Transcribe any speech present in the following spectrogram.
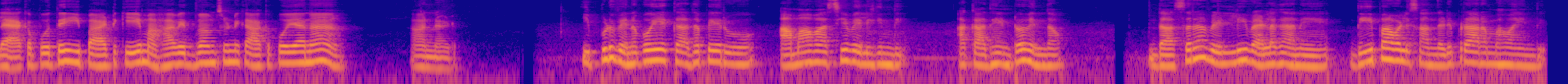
లేకపోతే ఈ పాటికి మహావిద్వాంసుణ్ణి కాకపోయానా? అన్నాడు. ఇప్పుడు వినబోయే కథ పేరు అమావాస్య వెలిగింది. ఆ కథ ఏంటో విందాం. దసరా వెళ్ళి వెళ్ళగానే దీపావళి సందడి ప్రారంభమైంది.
